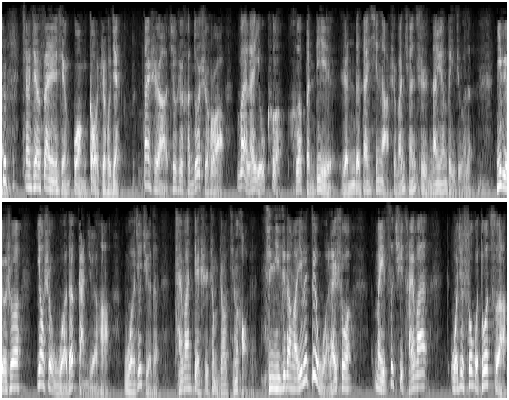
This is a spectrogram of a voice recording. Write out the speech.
锵锵三人行，广告之后见。但是啊，就是很多时候啊，外来游客和本地人的担心呐，是完全是南辕北辙的。你比如说，要是我的感觉哈，我就觉得台湾电视这么着挺好的。你知道吗？因为对我来说，每次去台湾，我就说过多次啊，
